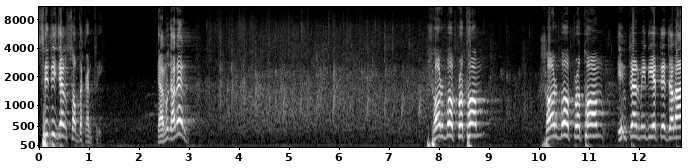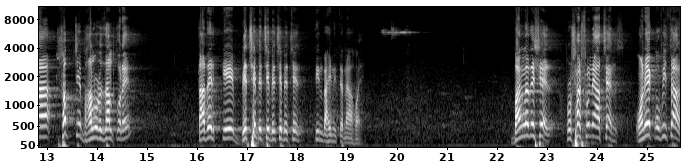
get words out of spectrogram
citizens of the country কেন জানেন? সর্বপ্রথম সর্বপ্রথম ইন্টারমিডিয়েটে যারা সবচেয়ে ভালো রেজাল্ট করে তাদেরকে বেছে বেছে বেছে বেছে তিন বাহিনীতে নেওয়া হয়। বাংলাদেশের প্রশাসনে আছেন, অনেক অফিসার,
